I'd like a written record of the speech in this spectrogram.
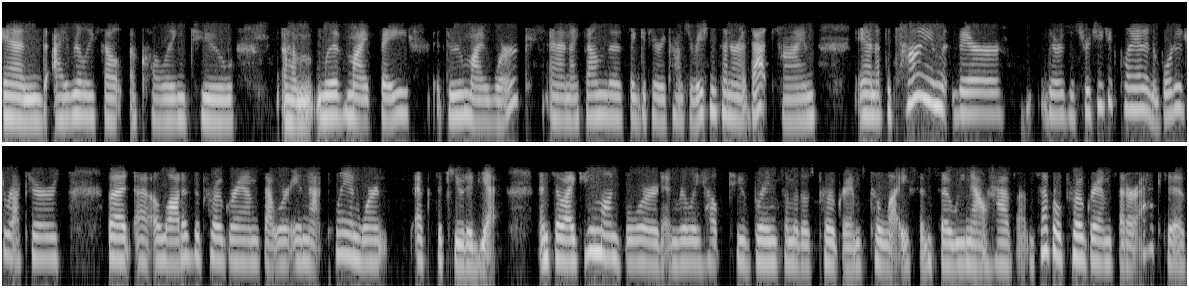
and I really felt a calling to um, live my faith through my work. And I found the. Kateri Conservation Center at that time. And at the time, there there was a strategic plan and a board of directors, but uh, a lot of the programs that were in that plan weren't executed yet. And so I came on board and really helped to bring some of those programs to life. And so we now have um, several programs that are active,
